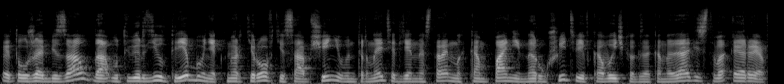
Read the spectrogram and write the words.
это уже обязал, да, утвердил требования к маркировке сообщений в интернете для иностранных компаний-нарушителей, в кавычках, законодательства РФ.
